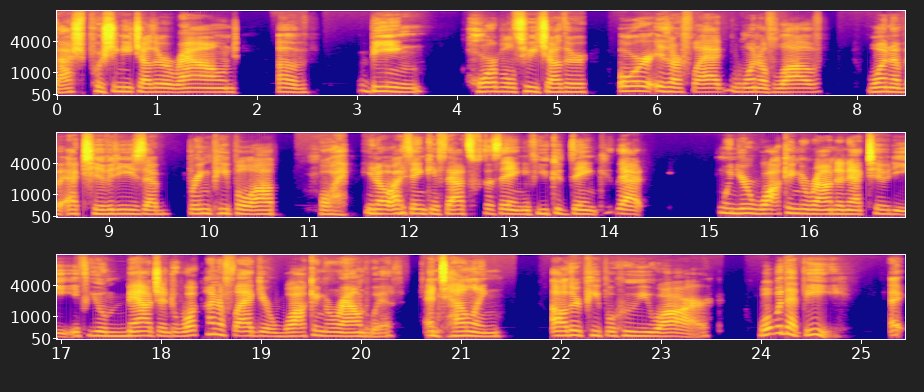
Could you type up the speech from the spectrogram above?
gosh, pushing each other around, of being horrible to each other? Or is our flag one of love, one of activities that bring people up? Boy, you know, I think if that's the thing, if you could think that when you're walking around an activity, if you imagined what kind of flag you're walking around with and telling other people who you are, what would that be? Eh,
